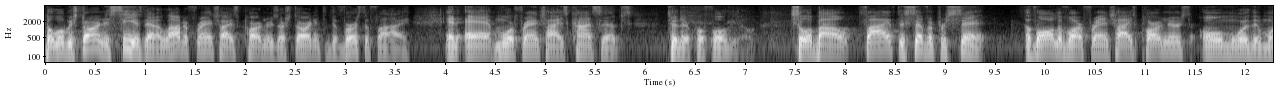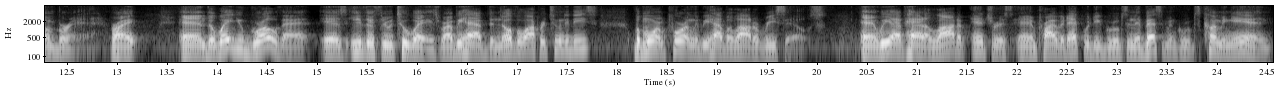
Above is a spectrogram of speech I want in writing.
But what we're starting to see is that a lot of franchise partners are starting to diversify and add more franchise concepts to their portfolio. So about five to seven percent of all of our franchise partners own more than one brand, right? And the way you grow that is either through two ways, right? We have de novo opportunities, but more importantly, we have a lot of resales. And we have had a lot of interest in private equity groups and investment groups coming in,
